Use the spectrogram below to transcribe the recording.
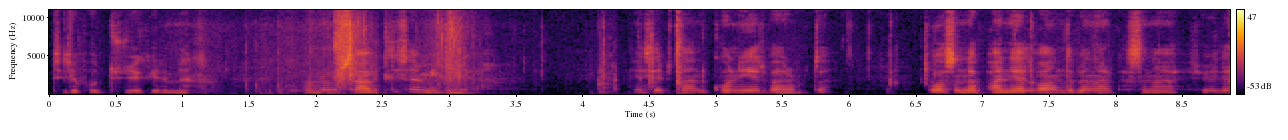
Tripod düşecek elimden. Ben bunu sabitlesem miydim ya? Neyse bir tane Coneyr var burada. Bu aslında panel vardı. Ben arkasına şöyle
